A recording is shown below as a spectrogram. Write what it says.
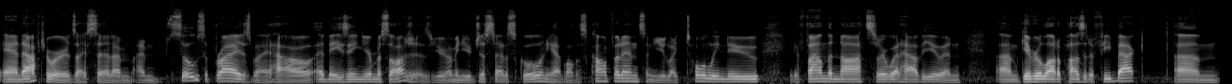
and afterwards I said, "I'm I'm so surprised by how amazing your massage is. You're, I mean, you're just out of school and you have all this confidence, and you're like totally new, you know, found the knots or what have you, and um, give her a lot of positive feedback." Um,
